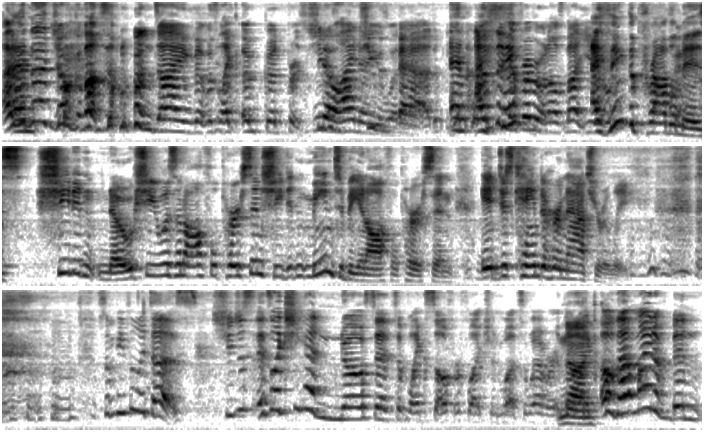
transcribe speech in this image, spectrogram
I would And- not joke about someone dying that was like a good person. She No, was, I know she you was wouldn't. bad. And well, I I'm saying that for everyone else, not you. I think the problem is she didn't know she was an awful person. She didn't mean to be an awful person. It just came to her naturally. Some people it does. She just—it's like she had no sense of like self-reflection whatsoever. They're None. Like, oh, that might have been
